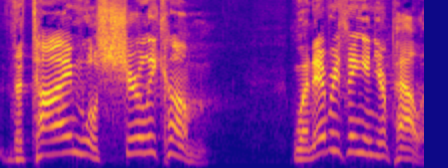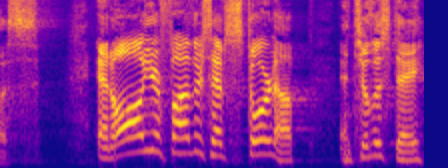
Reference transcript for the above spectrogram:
The time will surely come when everything in your palace and all your fathers have stored up until this day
